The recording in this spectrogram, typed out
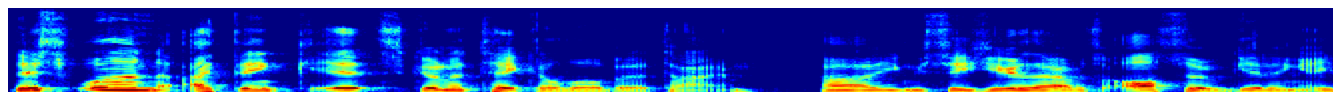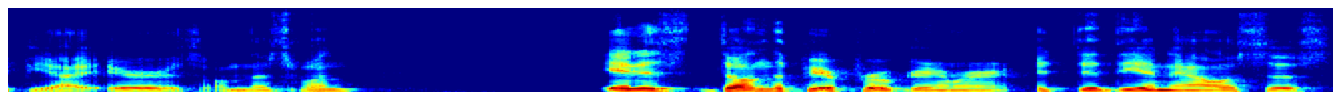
This one, I think it's going to take a little bit of time. Uh, you can see here that I was also getting API errors on this one. It has done the pair programmer. It did the analysis.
